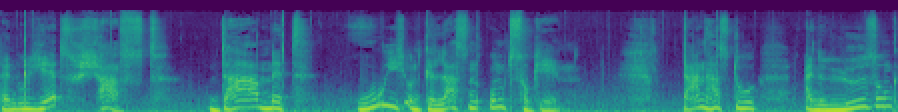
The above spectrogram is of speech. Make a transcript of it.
Wenn du jetzt schaffst, damit ruhig und gelassen umzugehen, dann hast du eine Lösung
